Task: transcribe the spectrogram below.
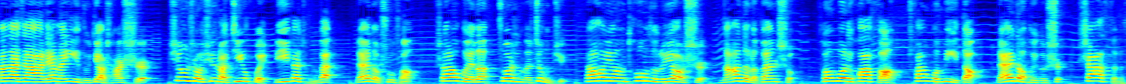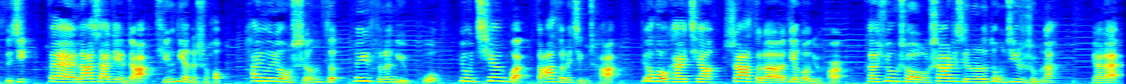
当大家两两一组调查时，凶手寻找机会离开同伴，来到书房，烧毁了桌上的证据，然后用偷走的钥匙拿到了扳手，从玻璃花房穿过密道来到会客室，杀死了司机。在拉下电闸停电的时候，他又用绳子勒死了女仆，用铅管打死了警察，最后开枪杀死了电报女孩。可凶手杀这些人的动机是什么呢？原来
